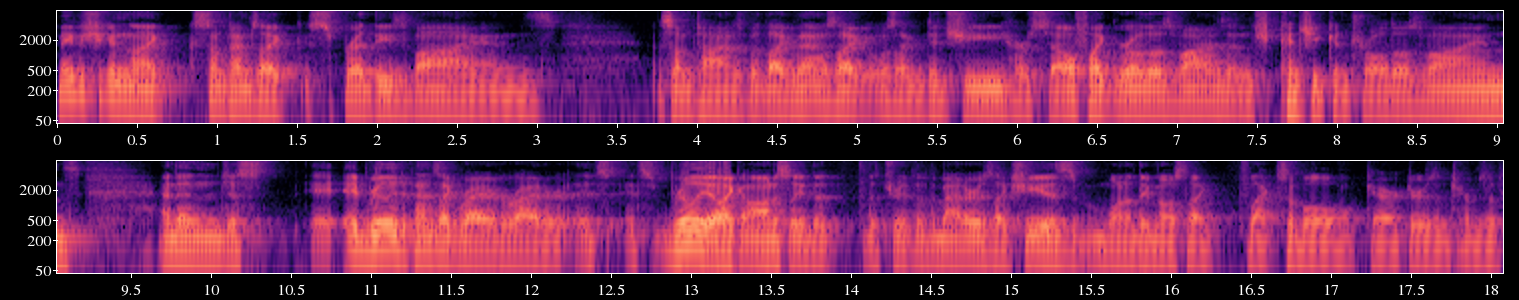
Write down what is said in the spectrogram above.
maybe she can like sometimes like spread these vines sometimes but like then it was like it was like did she herself like grow those vines and can she control those vines? And then just it, it really depends like writer to writer. It's it's really like honestly the the truth of the matter is like she is one of the most like flexible characters in terms of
